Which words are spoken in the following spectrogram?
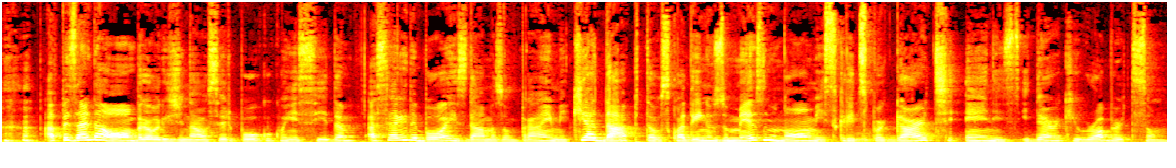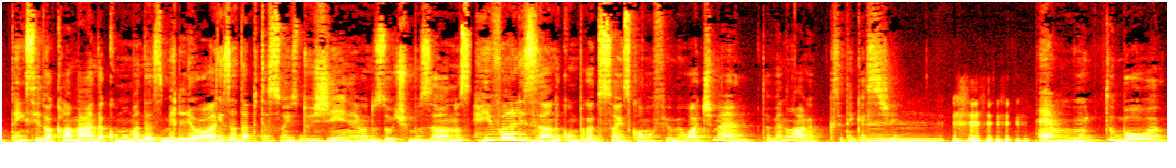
Apesar da obra original ser pouco conhecida, a série The Boys da Amazon Prime, que adapta os quadrinhos do mesmo nome, escritos por Garth Ennis e Derek Robertson, tem sido aclamada como uma das melhores adaptações do gênero nos últimos anos, rivalizando com produções como o filme Watchmen. Tá vendo a hora que você tem que assistir? Hum. é muito boa.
